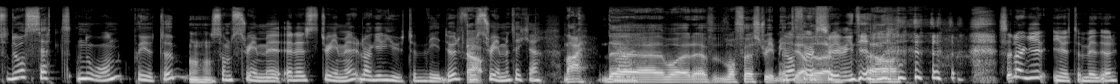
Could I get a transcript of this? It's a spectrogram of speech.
Så du har sett noen på YouTube Mhm. som streamer, eller streamer, lager YouTube-videoer, for Ja. du streamet ikke. Nei, det Nei. var, var før Det var før streamingtiden. Ja. Så lager YouTube-videoer.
